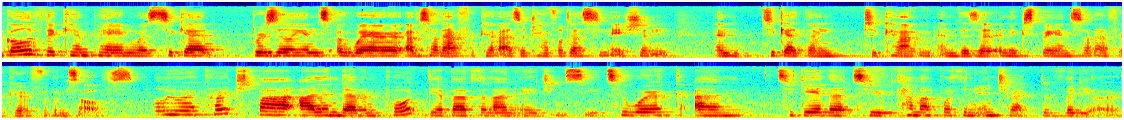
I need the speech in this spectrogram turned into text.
goal of the campaign was to get Brazilians aware of South Africa as a travel destination and to get them to come and visit and experience South Africa for themselves. We were approached by Ireland Davenport, the Above the Line agency, to work um, together to come up with an interactive video.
